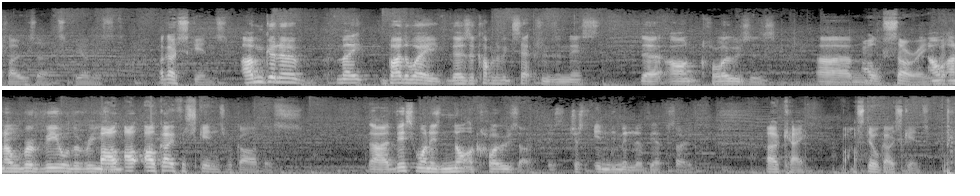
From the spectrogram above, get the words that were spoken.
closer. To be honest, I'll go Skins. I'm gonna make. By the way, there's a couple of exceptions in this that aren't closers. Um, Oh, sorry. I'll- and I'll reveal the reason. I'll, I'll go for Skins regardless. Uh, this one is not a closer. It's just in the middle of the episode. Okay, but I'll still go Skins.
